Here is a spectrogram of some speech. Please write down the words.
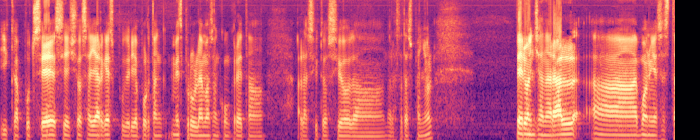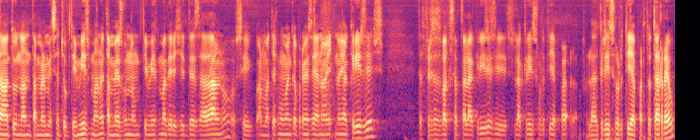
i que potser si això s'allargués podria portar més problemes en concret a, a la situació de, de l'estat espanyol però en general eh, bueno, ja s'està donant també el missatge optimisme no? També és un optimisme dirigit des de dalt no? o sigui, al mateix moment que primer ja no hi, no hi ha crisi després es va acceptar la crisi i la crisi sortia per, la crisi sortia per tot arreu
